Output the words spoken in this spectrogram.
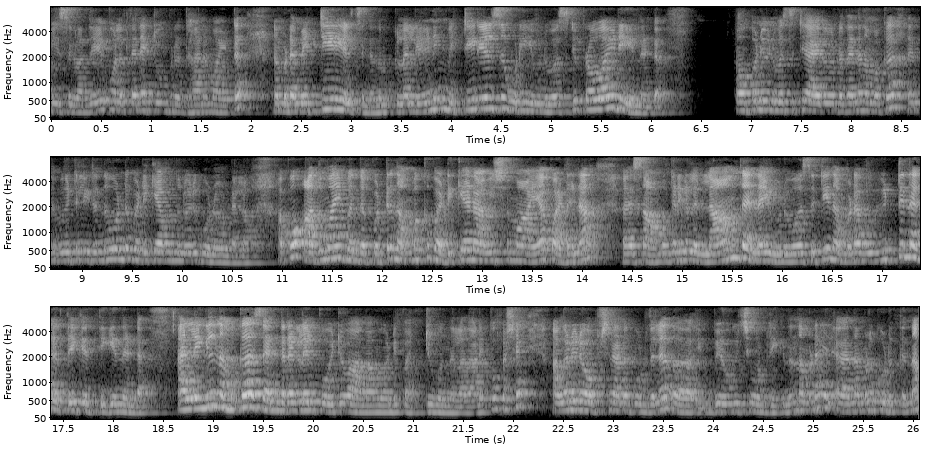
ഫീസുകളും അതേപോലെ തന്നെ ഏറ്റവും പ്രധാനമായിട്ട് നമ്മുടെ മെറ്റീരിയൽസിന്റെ നമുക്കുള്ള ലേണിംഗ് മെറ്റീരിയൽസ് കൂടി യൂണിവേഴ്സിറ്റി പ്രൊവൈഡ് ചെയ്യുന്നുണ്ട്. ഓപ്പൺ യൂണിവേഴ്സിറ്റി ആയതുകൊണ്ട് തന്നെ നമുക്ക് വീട്ടിലിരുന്ന് കൊണ്ട് പഠിക്കാമെന്നുള്ളൊരു ഗുണമുണ്ടല്ലോ. അപ്പോൾ അതുമായി ബന്ധപ്പെട്ട് നമുക്ക് പഠിക്കാൻ ആവശ്യമായ പഠന സാമഗ്രികളെല്ലാം തന്നെ യൂണിവേഴ്സിറ്റി നമ്മുടെ വീട്ടിനകത്തേക്ക് എത്തിക്കുന്നുണ്ട്. അല്ലെങ്കിൽ നമുക്ക് സെന്ററുകളിൽ പോയിട്ട് വാങ്ങാൻ വേണ്ടി പറ്റുമെന്നുള്ളതാണ് ഇപ്പോൾ പക്ഷേ അങ്ങനെ ഒരു ഓപ്ഷനാണ് കൂടുതൽ ഉപയോഗിച്ചുകൊണ്ടിരിക്കുന്നത്. നമ്മുടെ നമ്മൾ കൊടുക്കുന്ന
